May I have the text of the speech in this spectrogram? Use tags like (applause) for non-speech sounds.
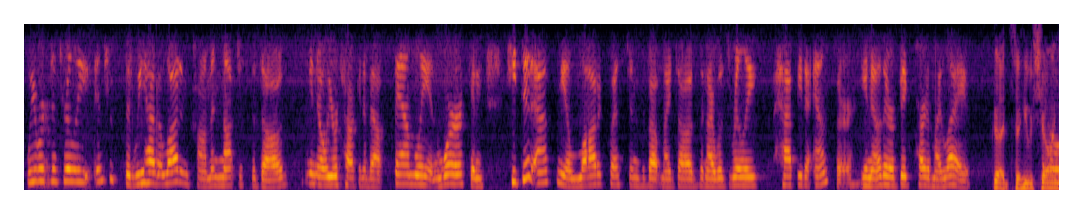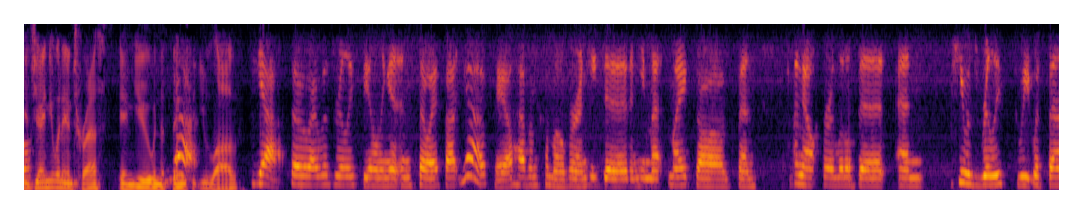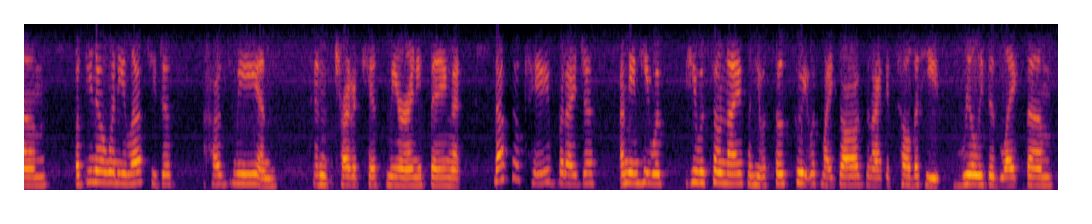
We were just really interested. We had a lot in common, not just the dog. You know, we were talking about family and work and he did ask me a lot of questions about my dogs and I was really happy to answer. You know, they're a big part of my life. Good. So he was showing a genuine interest in you and the things Yeah. that you love. Yeah, so I was really feeling it, and so I thought, yeah, okay, I'll have him come over, and he did, and he met my dogs and hung out for a little bit, and he was really sweet with them. But you know, when he left, he just hugged me and didn't try to kiss me or anything. That that's okay, but I just, I mean, he was he was so nice, and he was so sweet with my dogs, and I could tell that he really did like them.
